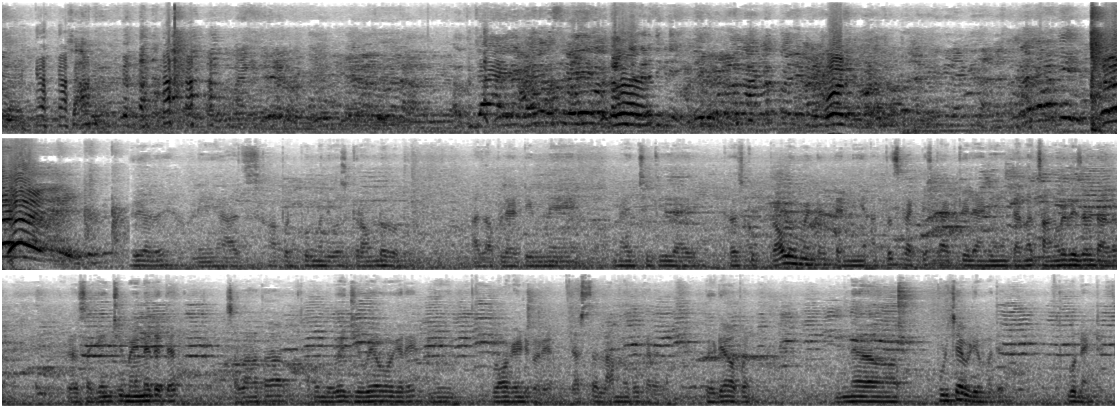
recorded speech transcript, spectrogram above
कोण घरी आलो आणि आज आपण पूर्ण दिवस ग्राउंडवर होतो. आज आपल्या टीमने मॅच जिंकलेली आहे. खरंच खूप प्राऊड मुवमेंट आहे. त्यांनी आत्ताच प्रॅक्टिस स्टार्ट केली आणि त्यांना चांगलं रिझल्ट आलं. तर सगळ्यांची मेहनत आहे त्यात. चला आता आपण बघूया जेवूया वगैरे आणि ब्लॉग एंड करूया. जास्त लांब नको करायला. भेटूया आपण पुढच्या व्हिडिओमध्ये. Good night.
